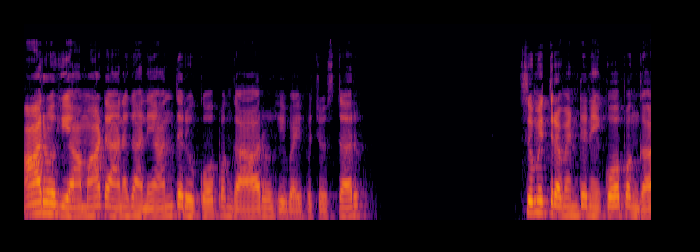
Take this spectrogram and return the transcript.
ఆరోహి ఆ మాట అనగానే అందరూ కోపంగా ఆరోహి వైపు చూస్తారు. సుమిత్ర వెంటనే కోపంగా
